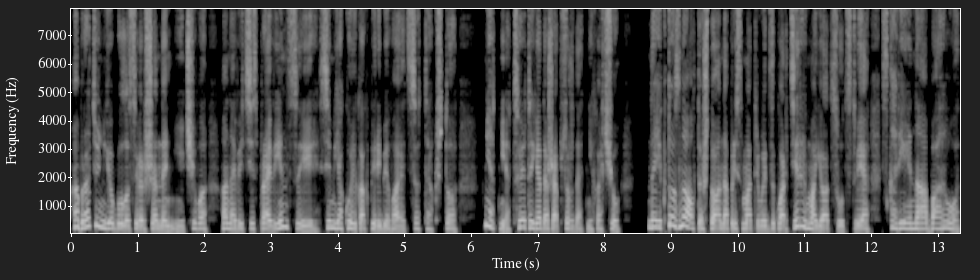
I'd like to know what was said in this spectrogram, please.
А брать у нее было совершенно нечего, она ведь из провинции, семья кое-как перебивается, так что нет-нет, это я даже обсуждать не хочу. Да и кто знал-то, что она присматривает за квартирой в мое отсутствие? Скорее наоборот.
